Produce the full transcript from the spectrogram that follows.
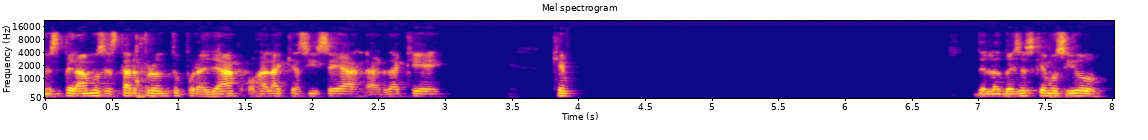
esperamos estar pronto por allá. Ojalá que así sea. La verdad que, que de las veces que hemos ido,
